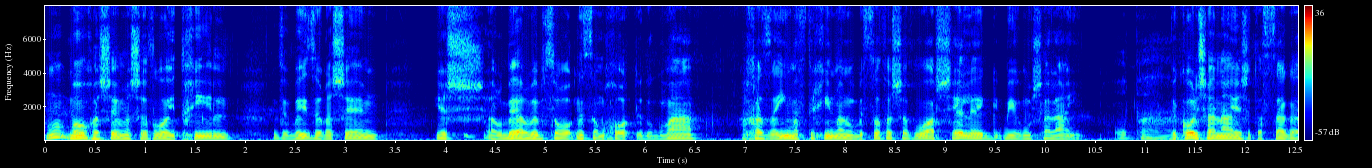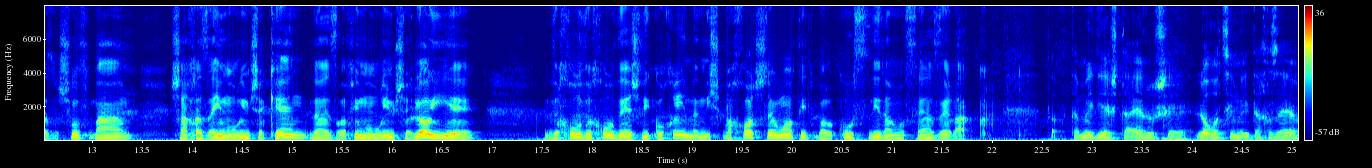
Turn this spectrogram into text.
ברוך השם, השבוע התחיל, ובעזר השם יש הרבה הרבה בשורות משמחות. לדוגמה, החזאים מבטיחים לנו בסוף השבוע שלג בירושלים. הופה. וכל שנה יש את הסאגה הזו. שוב פעם, שהחזאים אומרים שכן, והאזרחים אומרים שלא יהיה, וכו' וכו', ויש ויכוחים, ומשפחות שלמות התפרקו סביב הנושא הזה רק. טוב, תמיד יש את האלו שלא רוצים להתאכזב.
